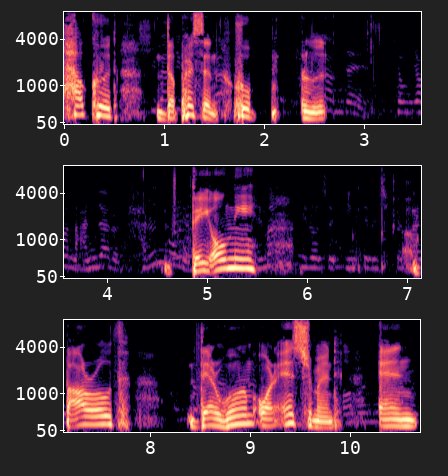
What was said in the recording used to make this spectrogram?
How could the person who they only borrowed their womb or instrument and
